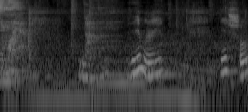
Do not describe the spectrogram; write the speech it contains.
Знімає. Да, знімає. І що?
